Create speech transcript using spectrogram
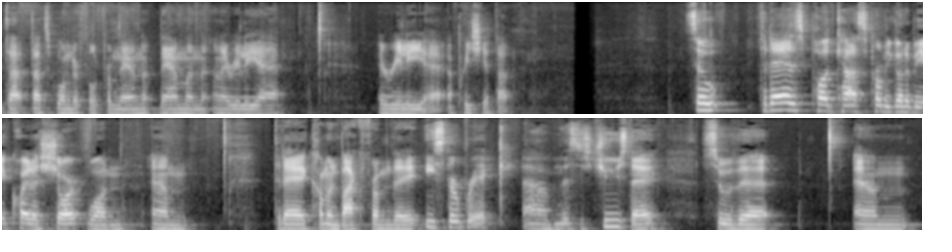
that that's wonderful from them, them and, and I really uh, I really uh, appreciate that. So today's podcast is probably going to be a, quite a short one. Um, today, coming back from the Easter break, um, this is Tuesday, so the um,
